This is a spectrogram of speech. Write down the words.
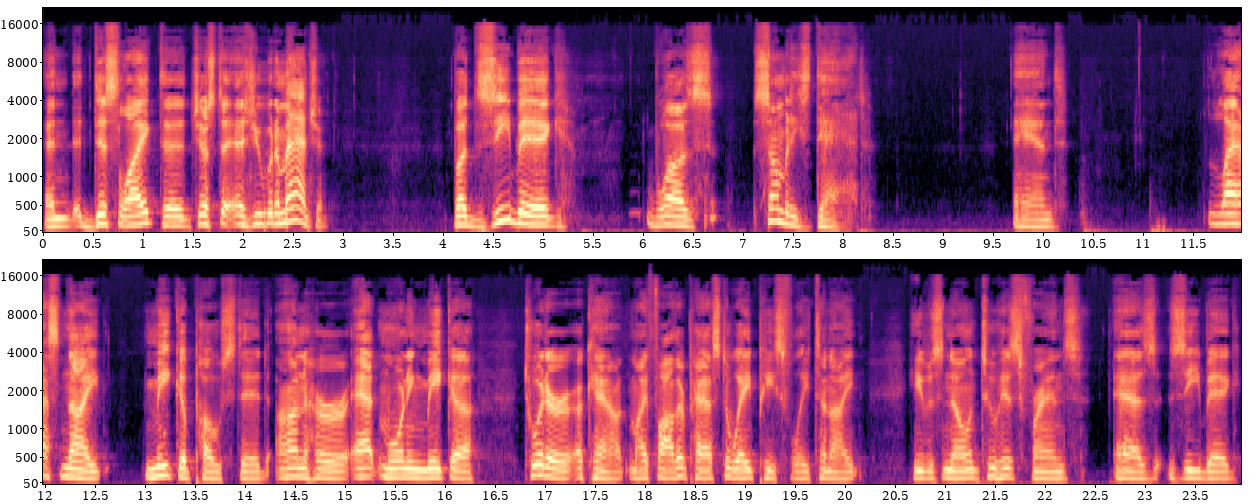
and disliked, uh, just as you would imagine. But Z Big was somebody's dad, and last night, Mika posted on her at Morning Mika Twitter account My father passed away peacefully tonight. He was known to his friends as Z Big,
